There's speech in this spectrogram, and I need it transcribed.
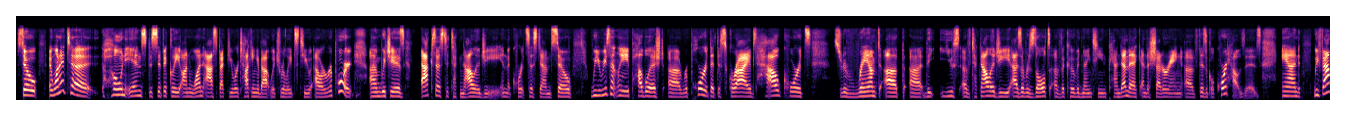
So I wanted to hone in specifically on one aspect you were talking about, which relates to our report um, which is access to technology in the court system. So, we recently published a report that describes how courts sort of ramped up uh, the use of technology as a result of the COVID 19 pandemic and the shuttering of physical courthouses. And we found,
